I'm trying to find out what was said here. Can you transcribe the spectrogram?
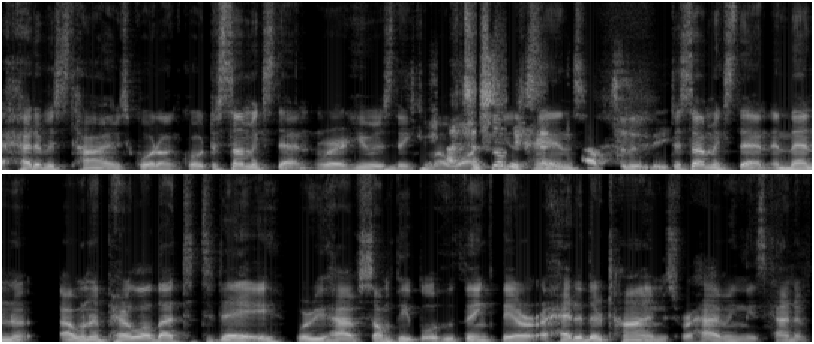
ahead of his times, quote unquote, to some extent, where he was thinking about washing his extent, hands. Absolutely. To some extent. And then I want to parallel that to today, where you have some people who think they're ahead of their times for having these kind of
